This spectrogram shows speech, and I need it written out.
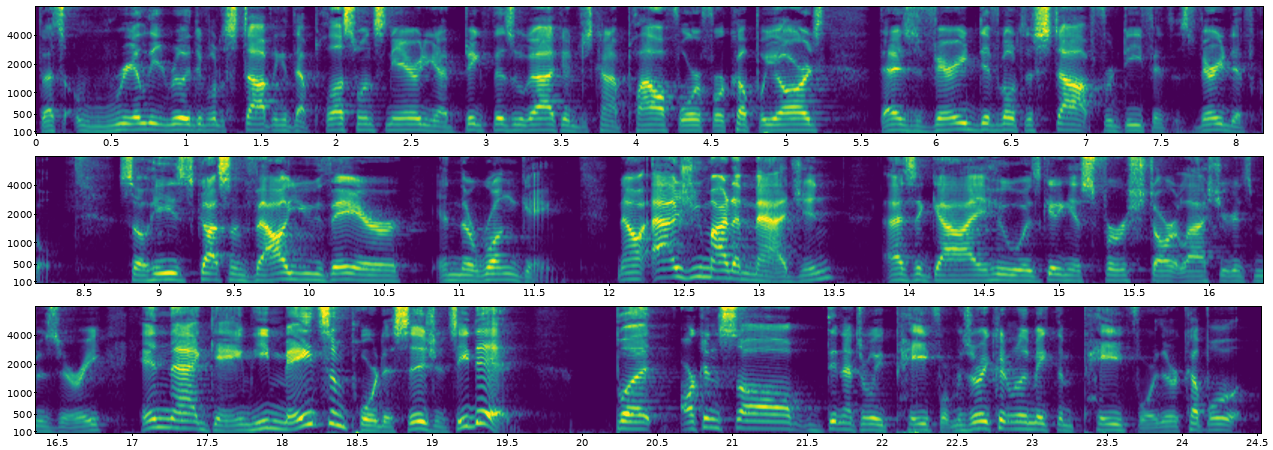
That's really, really difficult to stop. And get that plus one scenario. You got a big physical guy that can just kind of plow forward for a couple yards. That is very difficult to stop for defenses. Very difficult. So he's got some value there in the run game. Now, as you might imagine, as a guy who was getting his first start last year against Missouri, in that game, he made some poor decisions. He did but Arkansas didn't have to really pay for it. Missouri couldn't really make them pay for it. There were a couple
